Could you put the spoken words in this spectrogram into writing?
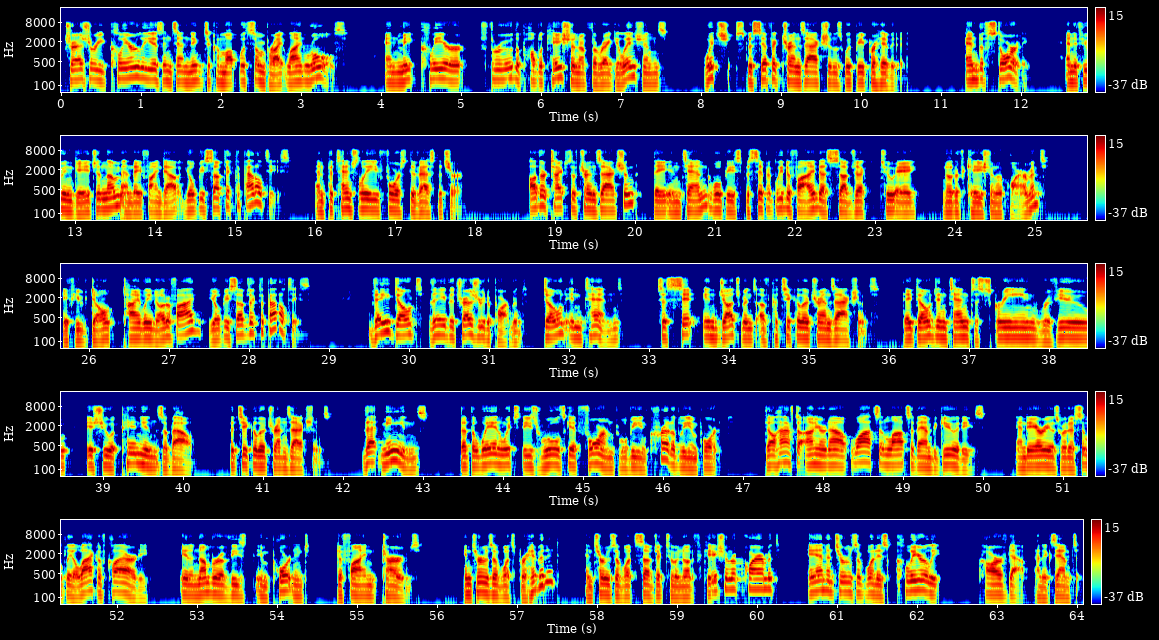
Treasury clearly is intending to come up with some bright line rules and make clear through the publication of the regulations which specific transactions would be prohibited. End of story. And if you engage in them and they find out, you'll be subject to penalties and potentially forced divestiture. Other types of transaction they intend will be specifically defined as subject to a notification requirement. If you don't timely notify, you'll be subject to penalties. They don't, they, the Treasury Department, don't intend to sit in judgment of particular transactions. They don't intend to screen, review, issue opinions about particular transactions. That means that the way in which these rules get formed will be incredibly important. They'll have to iron out lots and lots of ambiguities and areas where there's simply a lack of clarity in a number of these important defined terms in terms of what's prohibited, in terms of what's subject to a notification requirement, and in terms of what is clearly carved out and exempted.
